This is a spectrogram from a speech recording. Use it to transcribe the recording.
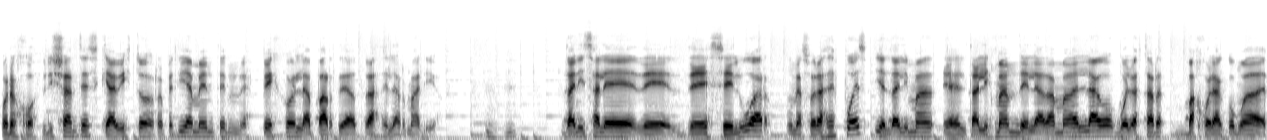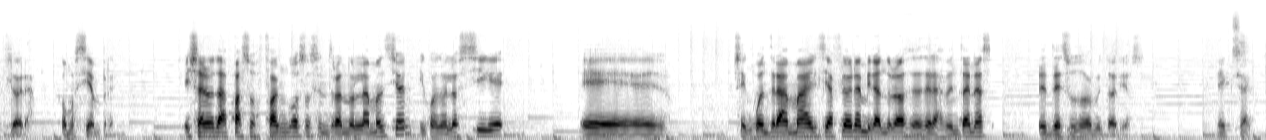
con ojos brillantes que ha visto repetidamente en un espejo en la parte de atrás del armario. Dani sale de, de ese lugar unas horas después y el talismán, el talismán de la Dama del Lago vuelve a estar bajo la cómoda de Flora, como siempre. Ella nota pasos fangosos entrando en la mansión y cuando los sigue eh, se encuentra a Miles y a Flora mirándolos desde las ventanas de sus dormitorios. Exacto.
